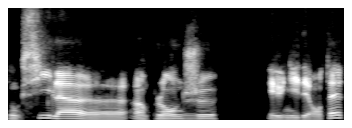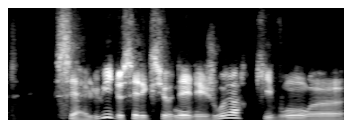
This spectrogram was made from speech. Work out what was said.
Donc s'il a euh, un plan de jeu et une idée en tête, c'est à lui de sélectionner les joueurs qui vont euh,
